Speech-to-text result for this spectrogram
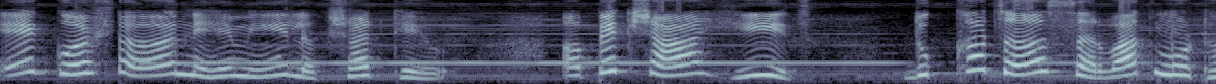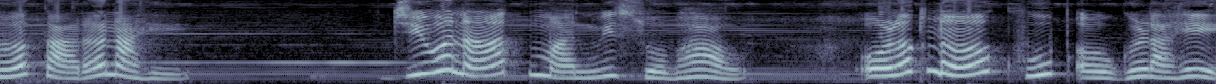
एक गोष्ट नेहमी लक्षात ठेव. अपेक्षा हीच दुःखाचं सर्वात मोठं कारण आहे. जीवनात मानवी स्वभाव ओळखणं खूप अवघड आहे.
